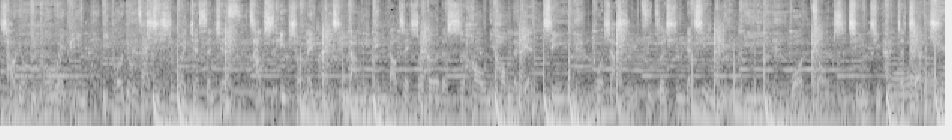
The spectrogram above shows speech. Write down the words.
潮流一波未平，一波又再起。是未解，身先死，常是英雄泪满襟。当你听到这首歌的时候，你红了眼睛，脱下属于自尊心的劲雨衣。我总是轻轻哼着这句。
